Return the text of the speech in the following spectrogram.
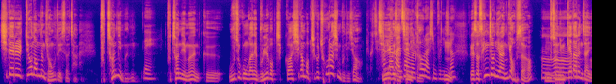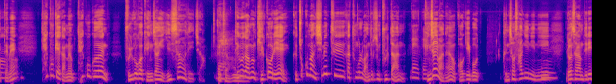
시대를 뛰어넘 는 경우도 있어요. 자, 부처님은 네. 부처님은 그 우주 공간의 물리 법칙과 시간 법칙을 초월하신 분이죠. 그렇죠. 진리의 그 자체니까. 초월하신 분이죠. 그래서 생전이라는 게 없어요. 어. 부처님은 깨달은 자이기 어. 때문에 태국에 가면 태국은 불교가 굉장히 일상화돼 있죠. 그렇죠. 음. 태국에 가면 길거리에 그 조그만 시멘트 같은 걸로 만들어진 불단 네, 네. 굉장히 많아요. 거기 뭐 근처 상인이니 음, 이런 사람들이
